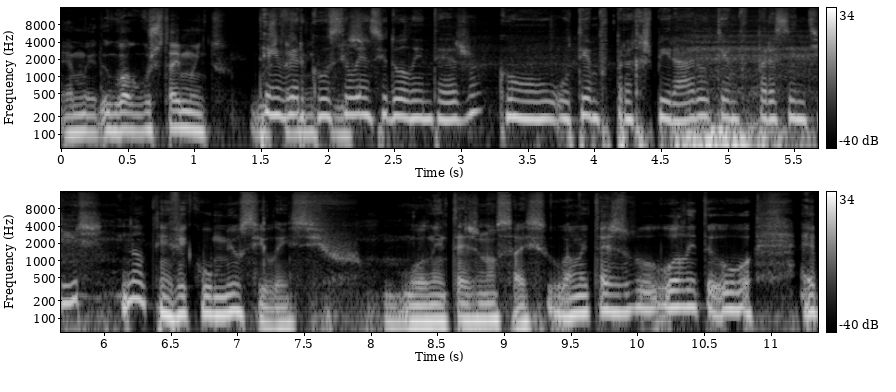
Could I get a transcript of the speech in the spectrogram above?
É muito, gostei muito. Tem a Gostei ver com o disso. silêncio do Alentejo, com o tempo para respirar, o tempo para sentir. Não, tem a ver com o meu silêncio. O Alentejo, não sei se o Alentejo. O Alentejo o, é,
